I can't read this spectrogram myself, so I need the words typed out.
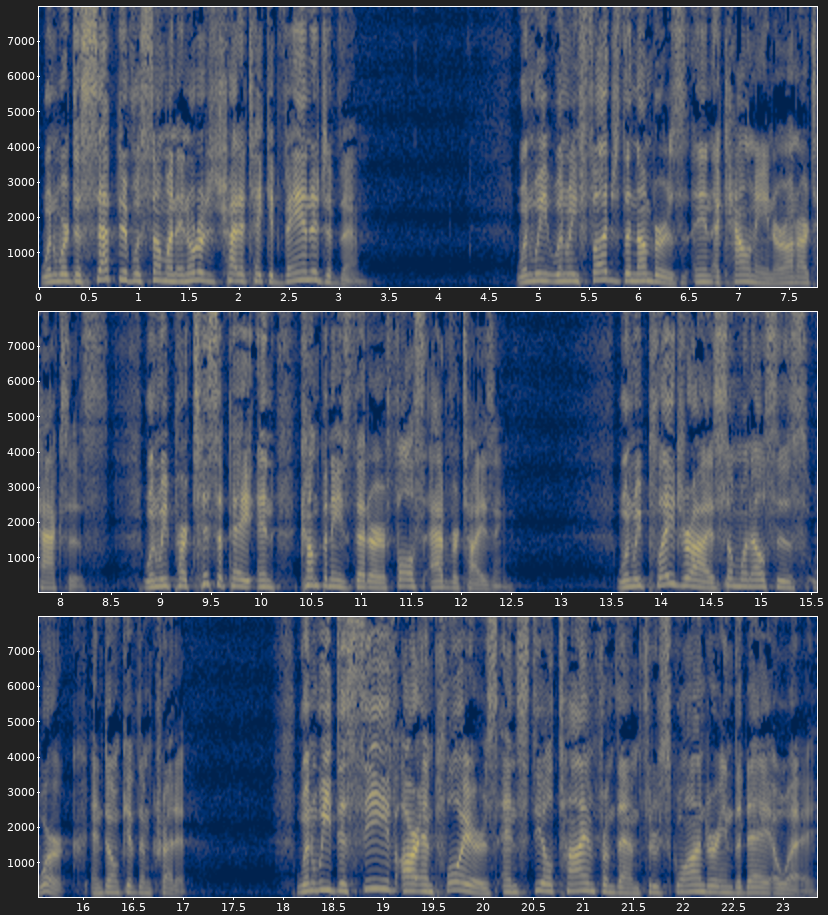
when we're deceptive with someone in order to try to take advantage of them. When we, when we fudge the numbers in accounting or on our taxes, when we participate in companies that are false advertising, when we plagiarize someone else's work and don't give them credit, when we deceive our employers and steal time from them through squandering the day away,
